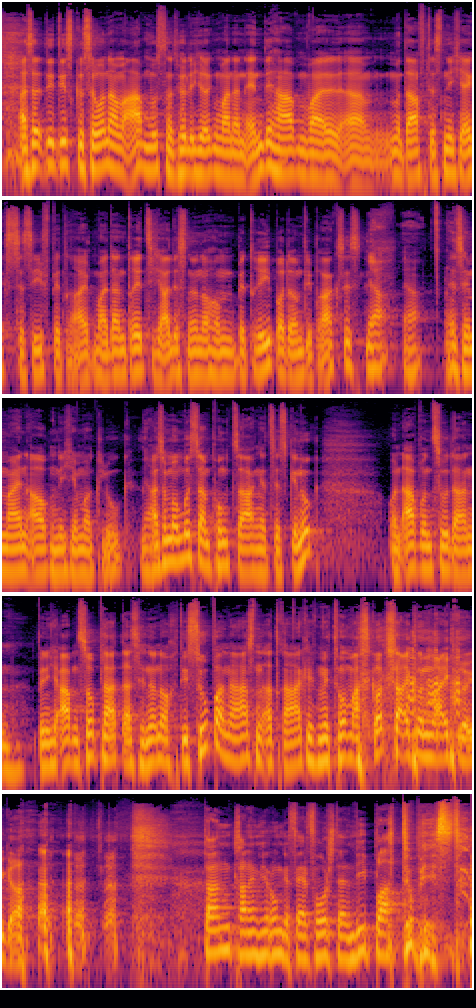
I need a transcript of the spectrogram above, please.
Also die Diskussion am Abend muss natürlich irgendwann ein Ende haben, weil ähm, man darf das nicht exzessiv betreiben, weil dann dreht sich alles nur noch um den Betrieb oder um die Praxis. Ja, ja. Das ist in meinen Augen nicht immer klug. Ja. Also man muss am Punkt sagen, jetzt ist genug. Und ab und zu dann bin ich abends so platt, dass ich nur noch die Supernasen ertrage mit Thomas Gottschalk und Mike Krüger. dann kann ich mir ungefähr vorstellen, wie platt du bist.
